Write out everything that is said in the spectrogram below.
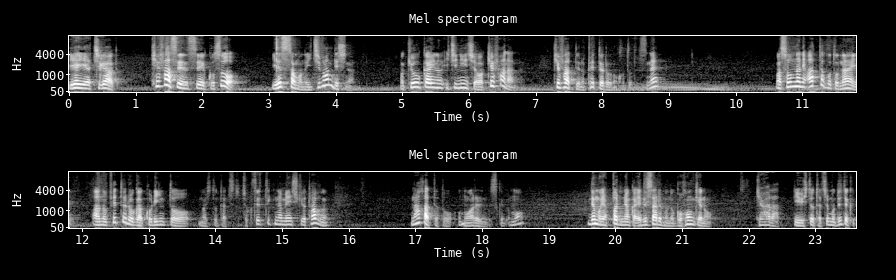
いやいや違うと。ケファ先生こそイエス様の一番弟子なんだ。教会の一人者はケファなんだ。ケファっていうのはペテロのことですね、まあ、そんなに会ったことないあのペテロがコリントの人たちと直接的な面識は多分なかったと思われるんですけども。でもやっぱりなんかエルサレムのご本家のケファだっていう人たちも出てくる。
